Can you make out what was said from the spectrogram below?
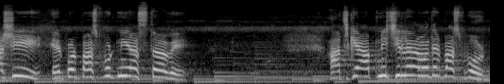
আসি এরপর পাসপোর্ট নিয়ে আসতে হবে। আজকে আপনি ছিলেন আমাদের পাসপোর্ট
